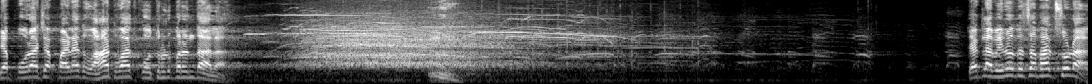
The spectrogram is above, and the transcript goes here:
त्या पुराच्या पाण्यात वाहत वाहत कोथरूडपर्यंत आला. त्यातला विनोदाचा भाग सोडा.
